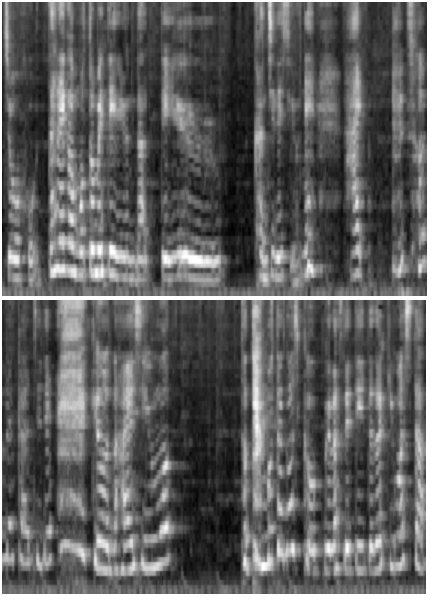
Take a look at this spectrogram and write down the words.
情報誰が求めているんだっていう感じですよね。はい。そんな感じで今日の配信もとても楽しく送らせていただきました。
